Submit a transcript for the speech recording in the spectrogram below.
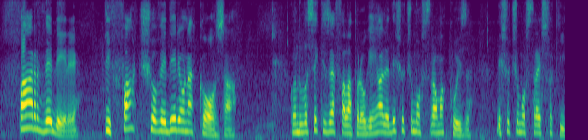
far vedere, ti faccio vedere uma coisa. Quando você quiser falar para alguém, olha, deixa eu te mostrar uma coisa, deixa eu te mostrar isso aqui.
